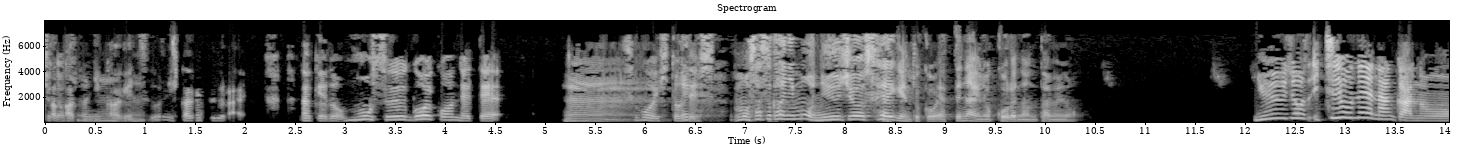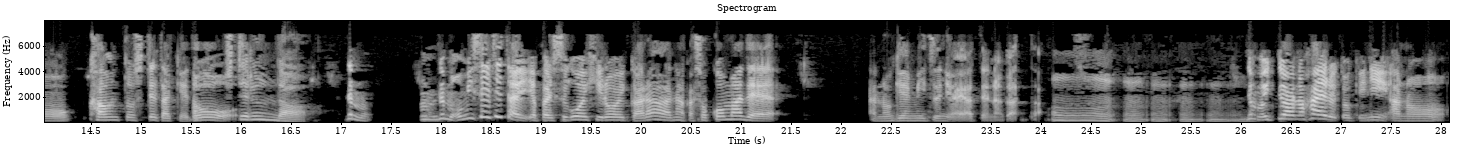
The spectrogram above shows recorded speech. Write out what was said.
7月か、あと2ヶ月ぐらい、1ヶ月ぐらい。だけど、もうすごい混んでて、うん。すごい人でした。もうさすがにもう入場制限とかはやってないの？コロナのための。入場、一応ね、なんかあのーカウントしてたけどし、てるんだ。でも、うん、でもお店自体やっぱりすごい広いから、なんかそこまで、あの、厳密にはやってなかった。うん、うん、うん。でも一応あの、入るときに、あの、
